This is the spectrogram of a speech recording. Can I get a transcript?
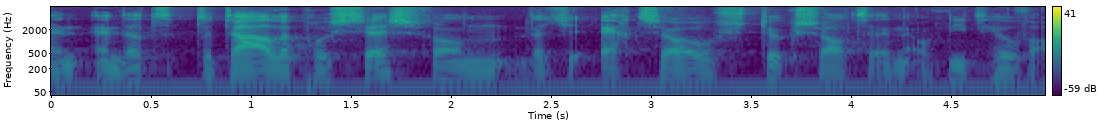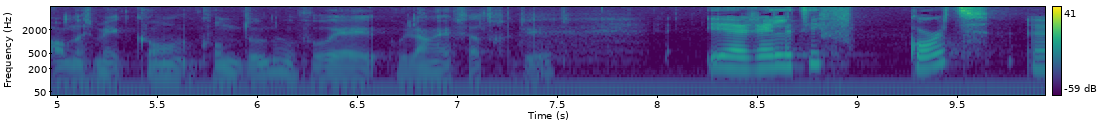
En, en dat totale proces van dat je echt zo stuk zat en ook niet heel veel anders meer kon, kon doen, hoe, hoe lang heeft dat geduurd? Ja, relatief kort. Eh,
